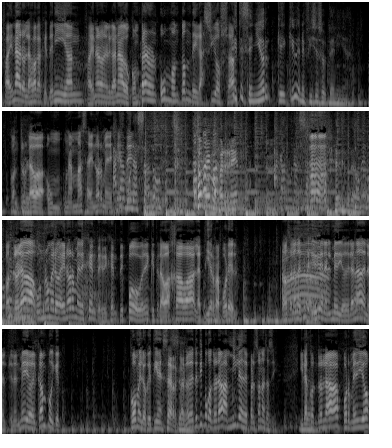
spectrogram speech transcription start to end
faenaron las vacas que tenían, faenaron el ganado, compraron un montón de gaseosa, Este señor, ¿qué, qué beneficios obtenía? controlaba un- una masa enorme de gente, Tomemos, Ferret. No. controlaba un número enorme de gente, de gente pobre que trabajaba la tierra por él. Estamos hablando de gente que vive en el medio de la nada, en el, en el medio del campo y que come lo que tiene cerca. Sí. ¿no? Este tipo controlaba a miles de personas así. Y las controlaba por medio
